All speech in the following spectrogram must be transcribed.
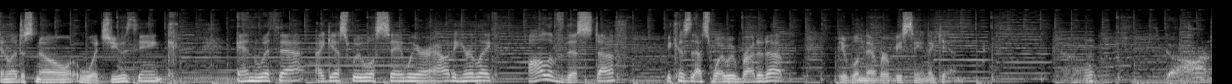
and let us know what you think. And with that, I guess we will say we are out of here like all of this stuff because that's why we brought it up. It will never be seen again. It's gone.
